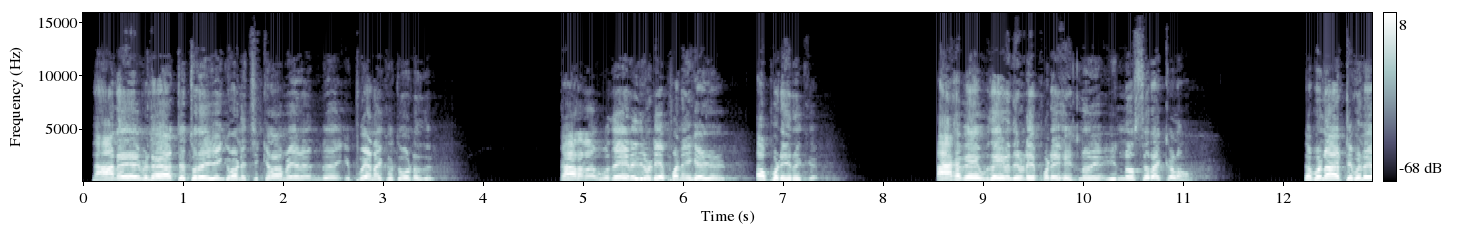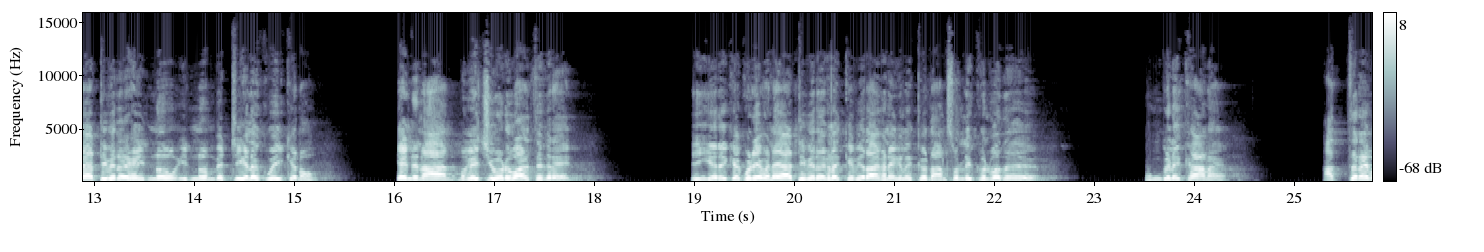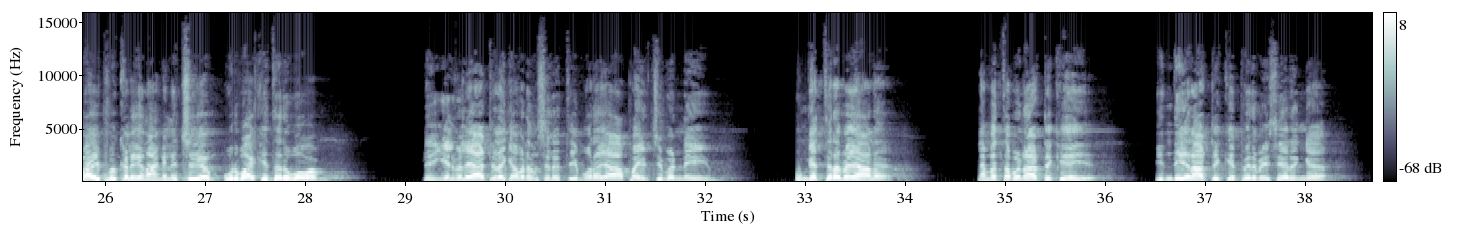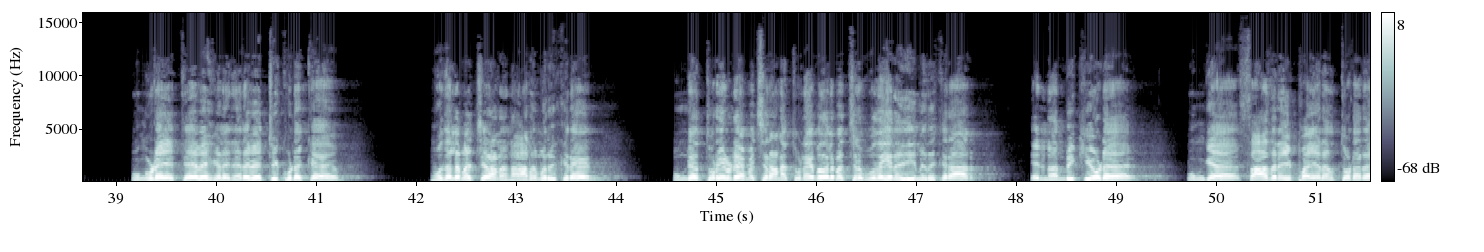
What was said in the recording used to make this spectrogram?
நானே விளையாட்டுத்துறையையும் கவனிச்சுக்கலாமே என்று இப்போ எனக்கு தோணுது. காரணம் உதயநிதியுடைய பணிகள் அப்படி இருக்கு. ஆகவே உதயநிதியுடைய பணிகள் இன்னும் இன்னும் சிறக்கணும். தமிழ்நாட்டு விளையாட்டு வீரர்கள் இன்னும் இன்னும் வெற்றிகளை குவிக்கணும் என்று நான் மகிழ்ச்சியோடு வாழ்த்துகிறேன். இங்கே இருக்கக்கூடிய விளையாட்டு வீரர்களுக்கு வீராங்கனைகளுக்கு நான் சொல்லிக் கொள்வது உங்களுக்கான அத்தனை வாய்ப்புகளை நாங்கள் நிச்சயம் உருவாக்கி தருவோம். நீங்கள் விளையாட்டில் கவனம் செலுத்தி முறையாக பயிற்சி பண்ணி உங்கள் திறமையால் நம்ம தமிழ்நாட்டுக்கு இந்திய நாட்டுக்கு பெருமை சேருங்க. உங்களுடைய தேவைகளை நிறைவேற்றி கொடுக்க முதலமைச்சரான நானும் இருக்கிறேன். உங்கள் துறையுடைய அமைச்சரான துணை முதலமைச்சர் உதயநிதியும் இருக்கிறார். என் நம்பிக்கையோட உங்கள் சாதனை பயணம் தொடர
